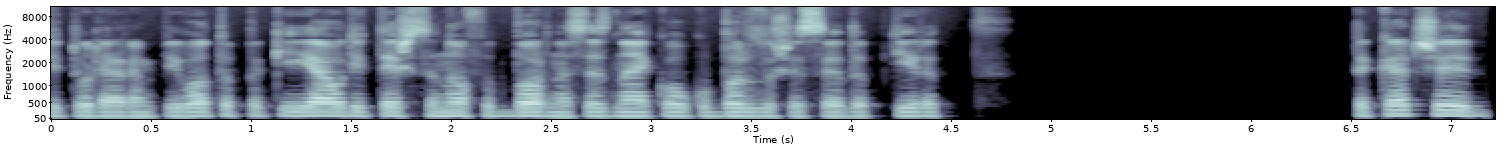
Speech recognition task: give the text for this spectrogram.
титулярен пилот, а пък и Ауди те ще са нов отбор, не се знае колко бързо ще се адаптират. Така че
